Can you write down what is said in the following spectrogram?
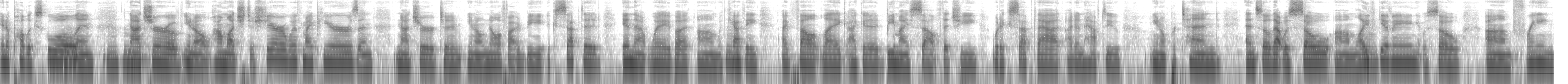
in a public school and not sure of, you know, how much to share with my peers and not sure to, you know, know if I would be accepted in that way. But um, with Kathy, I felt like I could be myself, that she would accept that. I didn't have to, you know, pretend. And so that was so um, life giving. It was so um, freeing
